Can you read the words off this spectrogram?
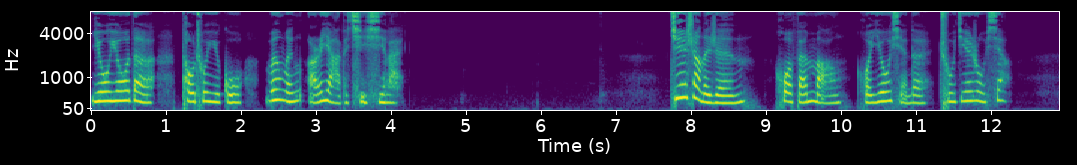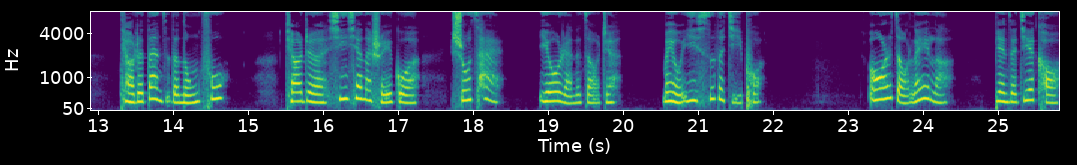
悠悠的透出一股温文尔雅的气息来。街上的人或繁忙，或悠闲的出街入巷，挑着担子的农夫，挑着新鲜的水果、蔬菜，悠然的走着，没有一丝的急迫。偶尔走累了，便在街口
